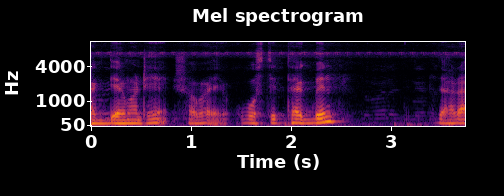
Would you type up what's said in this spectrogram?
আগদিয়ার মাঠে সবাই উপস্থিত থাকবেন। যারা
